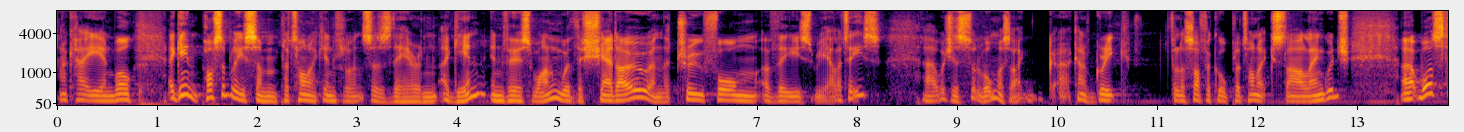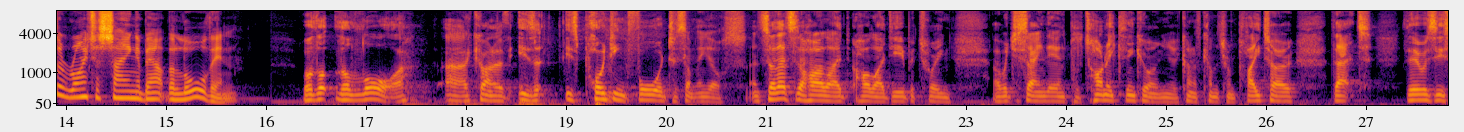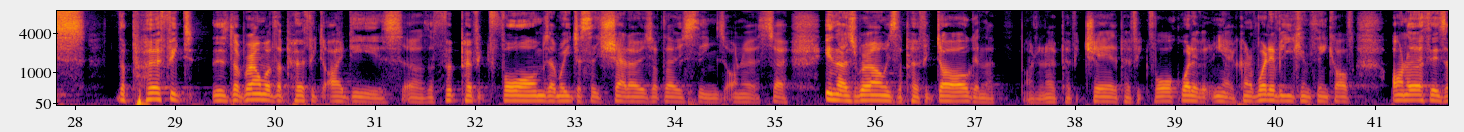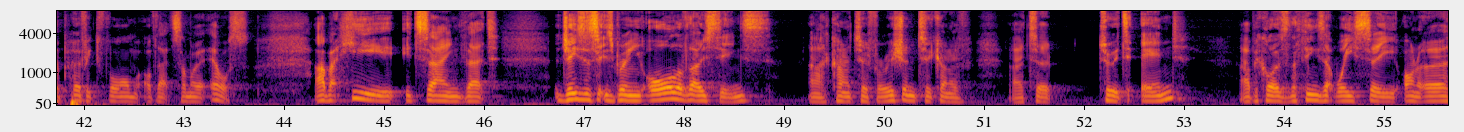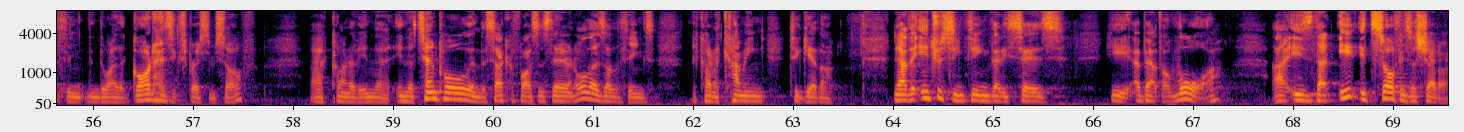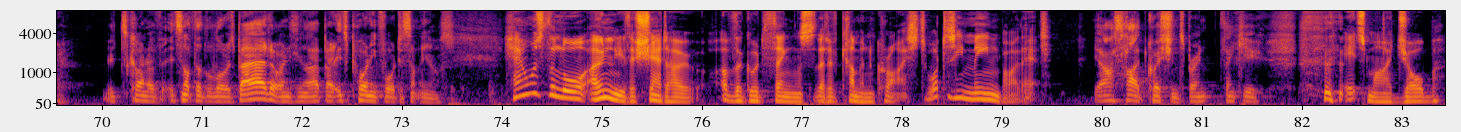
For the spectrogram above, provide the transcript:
Okay, Ian. Well, again, possibly some Platonic influences there, and again in verse 1 with the shadow and the true form of these realities, uh, which is sort of almost like uh, kind of Greek philosophical Platonic style language. Uh, what's the writer saying about the law then? Well, the, the law uh, kind of is is pointing forward to something else, and so that's the whole, whole idea between uh, what you're saying there and Platonic thinker, you know, kind of comes from Plato, that there was this the perfect there's the realm of the perfect ideas, uh, the f- perfect forms, and we just see shadows of those things on earth. So in those realms, the perfect dog and the I don't know, perfect chair, the perfect fork, whatever, you know, kind of whatever you can think of on earth, there's a perfect form of that somewhere else. Uh, but here it's saying that Jesus is bringing all of those things uh, kind of to fruition, to kind of uh, to to its end, uh, because the things that we see on earth in, in the way that God has expressed Himself, kind of in the in the temple and the sacrifices there and all those other things, they're kind of coming together. Now, the interesting thing that He says here about the law uh, is that it itself is a shadow. It's kind of it's not that the law is bad or anything like that, but it's pointing forward to something else. How is the law only the shadow of the good things that have come in Christ? What does he mean by that? You ask hard questions, Brent. Thank you. it's my job.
